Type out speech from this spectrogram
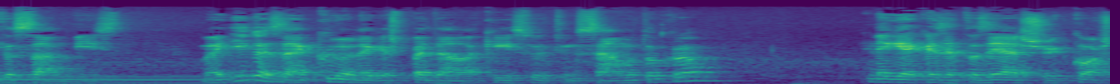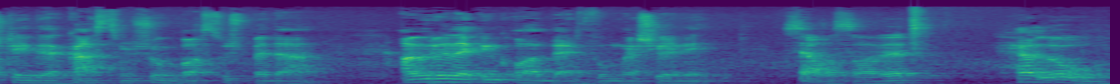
Szevasztok, ez itt a Sunbeast. Ma egy igazán különleges pedállal készültünk számotokra. Megérkezett az első Kastéder Custom Shop basszus pedál, amiről nekünk Albert fog mesélni. Szevasz Albert! Hello!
